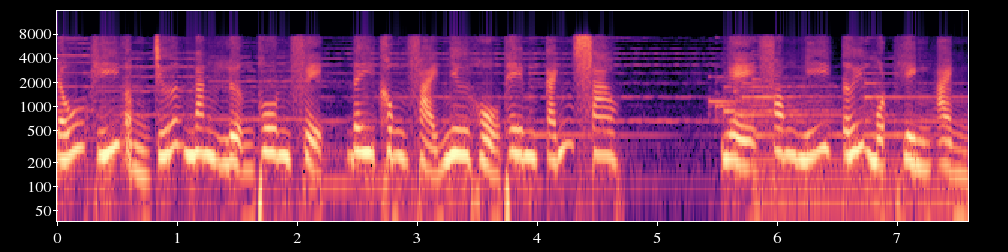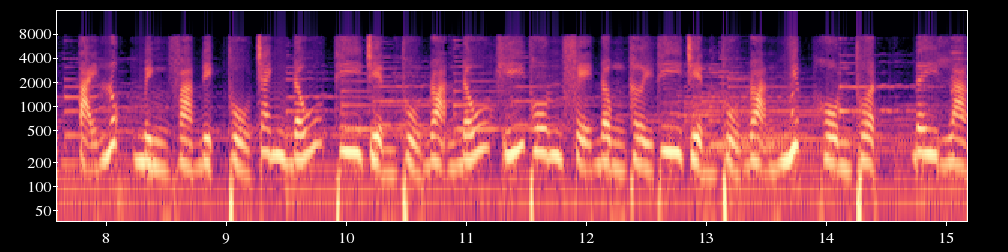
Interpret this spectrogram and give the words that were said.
đấu khí ẩm chứa năng lượng thôn phệ, Đây không phải như hổ thêm cánh sao? Nghệ Phong nghĩ tới một hình ảnh, tại lúc mình và địch thủ tranh đấu thi triển thủ đoạn đấu khí thôn phệ đồng thời thi triển thủ đoạn nhiếp hồn thuật, Đây là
